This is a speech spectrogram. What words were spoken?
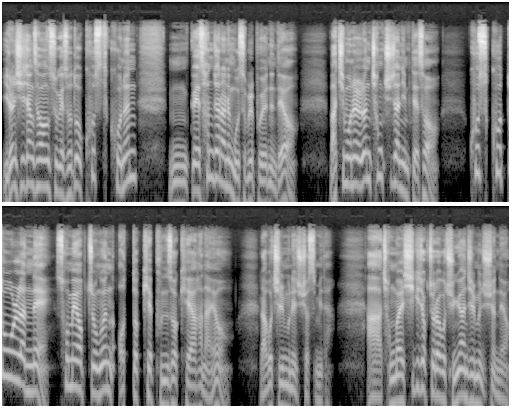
이런 시장 상황 속에서도 코스트코는 음, 꽤 선전하는 모습을 보였는데요. 마침 오늘은 청취자님 께서 코스코 또 올랐네. 소매업종은 어떻게 분석해야 하나요? 라고 질문해 주셨습니다. 아, 정말 시기적절하고 중요한 질문 주셨네요.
